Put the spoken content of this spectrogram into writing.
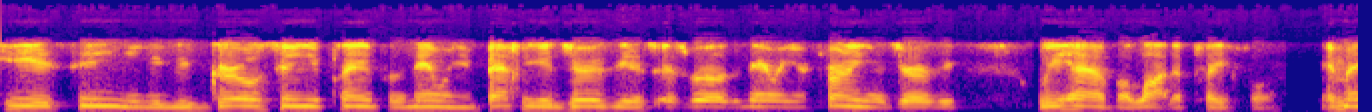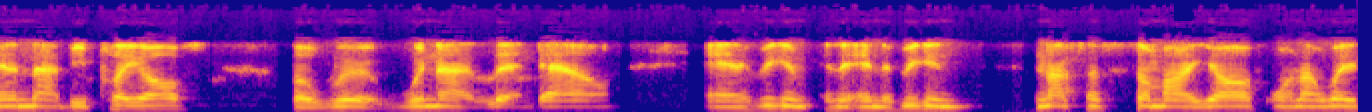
kids seeing you, your girl seeing you playing for the name on your back of your jersey as, as well as the name on your front of your jersey. We have a lot to play for. It may not be playoffs, but we're we're not letting down. And if we can and, and if we can knock somebody off on our way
